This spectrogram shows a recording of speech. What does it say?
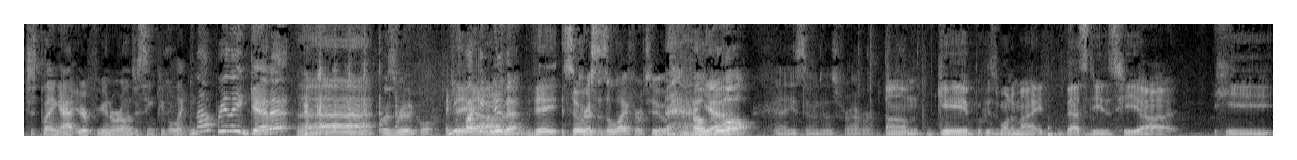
just playing at your funeral and just seeing people like not really get it. Ah, It was really cool, and you they, fucking uh, knew that. They so Chris is a lifer too. Oh, yeah. cool. Yeah, he's gonna do this forever. um, Gabe, who's one of my besties, he uh, he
